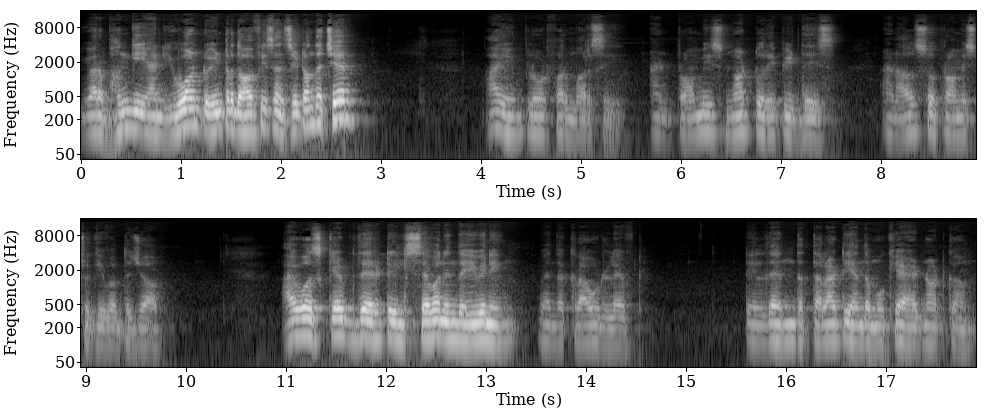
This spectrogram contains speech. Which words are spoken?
You are a bhangi and you want to enter the office and sit on the chair? I implored for mercy and promised not to repeat this and also promised to give up the job. I was kept there till 7 in the evening when the crowd left. Till then, the Talati and the Mukhya had not come.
